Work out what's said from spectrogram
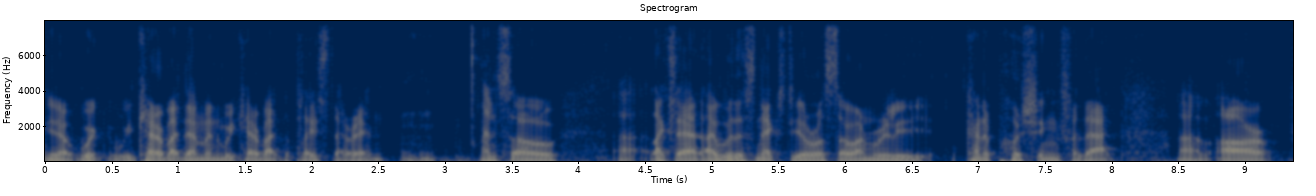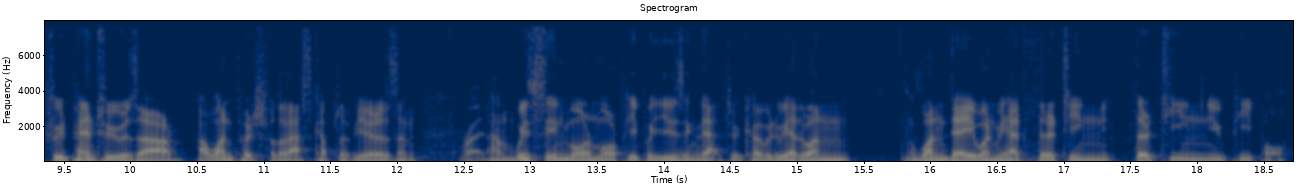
you know we we care about them and we care about the place they're in. Mm-hmm. And so, uh, like I said, over this next year or so, I'm really kind of pushing for that. Um, our food pantry was our, our one push for the last couple of years, and Right. um, we've seen more and more people using that through COVID. We had one one day when we had 13, 13 new people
